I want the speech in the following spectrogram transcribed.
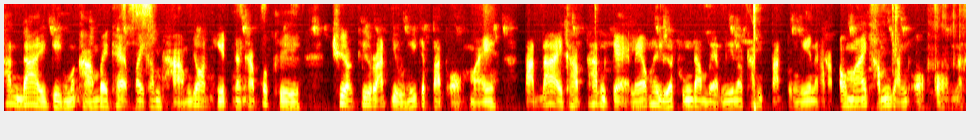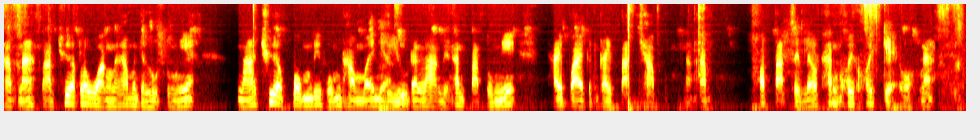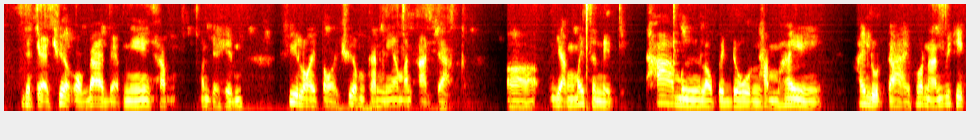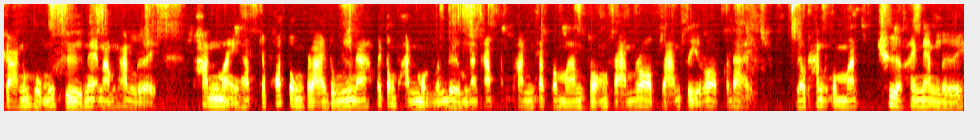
ท่านได้กิ่งมะขามใบแคะไปคำถามยอดฮิตนะครับ ก็คือเชือกที่รัดอยู่นี้จะตัดออกไหม ตัดได้ครับ ท่านแก่แล้วให้เหลือถุงดำแบบนี้แล้วท่านตัดตรงนี้นะครับ เอาไม้ค้ำยันออกก่อนนะครับ นะตัดเชือกระวังนะครับ มันจะหลุดตรงนี้นะเชือกปมที่ผมทำไว้เนี่ยอยู่ด้านล่างเดี๋ยวท่านตัดตรงนี้ ใช้ปลายกรรไกรตัดฉับนะครับพอตัดเสร็จแล้วท่านค่อยๆแกะออกนะ จะแกะเชือกออกได้แบบนี้ครับ มันจะเห็น ที่รอยต่อเชื่อมกันเนี้ยมันอาจจะเอ่อยังไม่สนิท ถ้ามือเราไปโดนทำให้ให้หลุดได้ เพราะนั้นวิธีการของผมก็คือแนะนำท่านเลย พันใหม่ครับ เฉพาะตรงปลายตรงนี้นะ ไม่ต้องพันหมดเหมือนเดิมนะครับ พันสักประมาณสองสามรอบสามสี่รอบก็ได้ แล้วท่านก็มัดเชือกให้แน่นเลย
